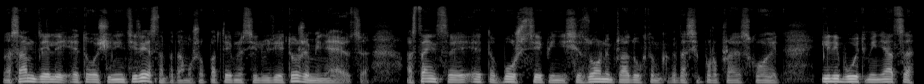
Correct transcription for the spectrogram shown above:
На самом деле это очень интересно, потому что потребности людей тоже меняются. Останется это в большей степени сезонным продуктом, когда сих пор происходит, или будет меняться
